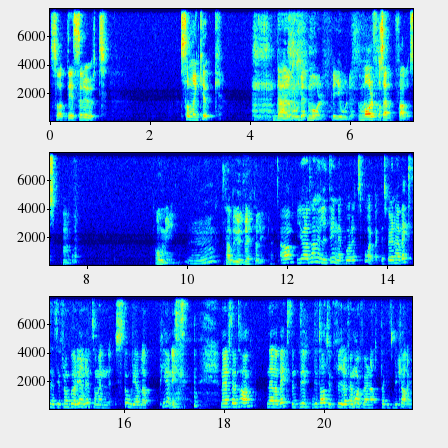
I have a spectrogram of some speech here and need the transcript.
så att det ser ut som en kuk. Därav ordet morf i ordet. Morf och sen phallus. Och Mi. Mm. Kan du utveckla lite? Ja, Jonathan är lite inne på rätt spår faktiskt. För den här växten ser från början ut som en stor jävla penis. Men efter ett tag, när den har växt, det, det tar typ 4-5 år för den att faktiskt bli klar.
